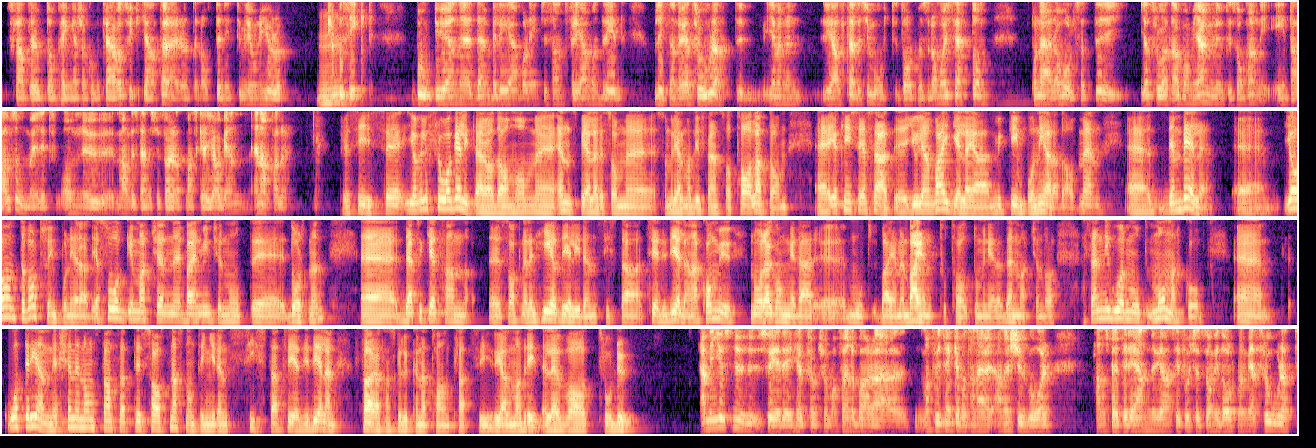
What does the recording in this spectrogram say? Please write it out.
slantar upp de pengar som kommer krävas, vilket jag antar är runt en 80-90 miljoner euro mm. på sikt borde ju en eh, Dembélé vara intressant för Real Madrid och liknande. Jag tror att, eh, jag menar, Real ställdes ju mot Dortmund så de har ju sett dem på nära håll. Så att, eh, jag tror att Aubameyang nu till sommaren är inte alls omöjligt om nu man bestämmer sig för att man ska jaga en, en anfallare. Precis. Jag vill fråga lite här Adam om en spelare som, som Real Madrid-fans har talat om. Jag kan ju säga så här att Julian Weigel är jag mycket imponerad av. Men Dembele. Eh, jag har inte varit så imponerad. Jag såg matchen eh, Bayern München mot eh, Dortmund. Eh, där tycker jag att han eh, saknar en hel del i den sista tredjedelen. Han kom ju några gånger där eh, mot Bayern, men Bayern totalt dominerade den matchen då. Sen igår mot Monaco. Eh, återigen, jag känner någonstans att det saknas någonting i den sista tredjedelen för att han skulle kunna ta en plats i Real Madrid. Eller vad tror du? Ja, men just nu så är det helt klart så. Man får ändå bara... Man får ju tänka på att han är, han är 20 år. Han har spelat i Rennes nu, gör han sin första säsong i Dortmund. Men jag tror att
